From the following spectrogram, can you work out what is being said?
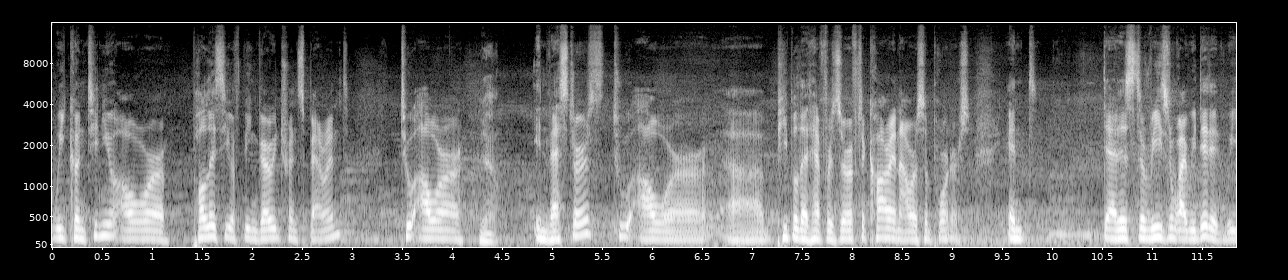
we continue our policy of being very transparent to our Yeah. investors, to our uh, people that have reserved a car, and our supporters. And that is the reason why we did it. We,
